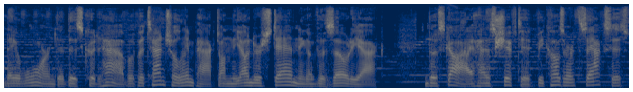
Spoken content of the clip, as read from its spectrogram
they warned that this could have a potential impact on the understanding of the zodiac. The sky has shifted because Earth's axis,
